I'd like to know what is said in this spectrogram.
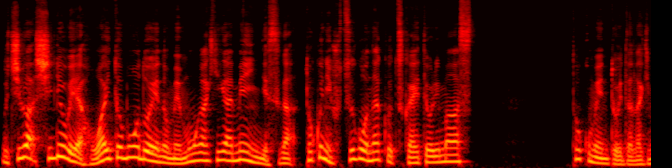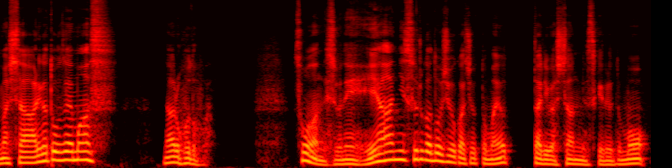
うちは資料やホワイトボードへのメモ書きがメインですが、特に不都合なく使えております。とコメントをいただきました。ありがとうございます。なるほど。そうなんですよね。エアーにするかどうしようかちょっと迷ったりはしたんですけれども、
